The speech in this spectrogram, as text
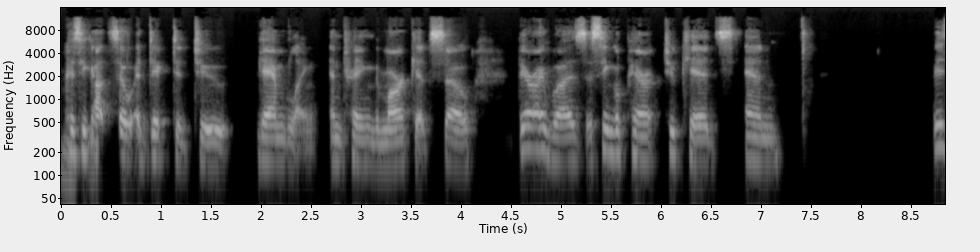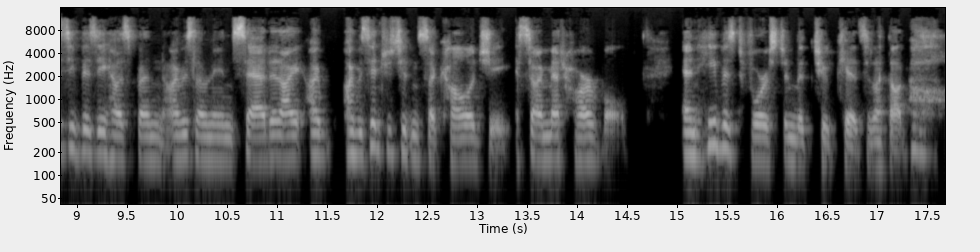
because mm-hmm. he got so addicted to gambling and trading the markets. So there I was, a single parent, two kids, and busy, busy husband. I was lonely and sad, and I I, I was interested in psychology, so I met Harville, and he was divorced and with two kids, and I thought. Oh,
